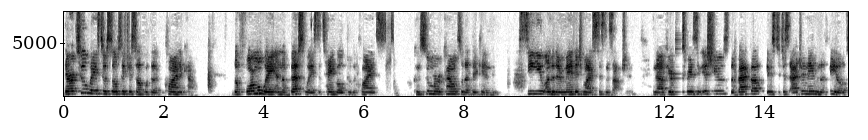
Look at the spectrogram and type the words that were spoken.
there are two ways to associate yourself with a client account. The formal way and the best way is to tango through the client's consumer account so that they can see you under their manage my assistance option. Now, if you're experiencing issues, the backup is to just add your name in the field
